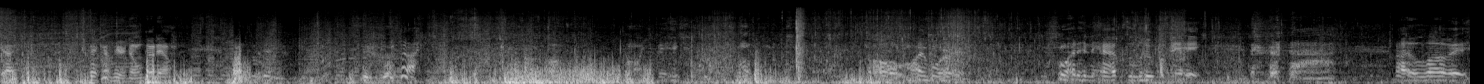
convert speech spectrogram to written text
guys. Get back up here. Don't go down. Don't go down. oh, come on, you big. Oh my word. What an absolute big. I love it.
